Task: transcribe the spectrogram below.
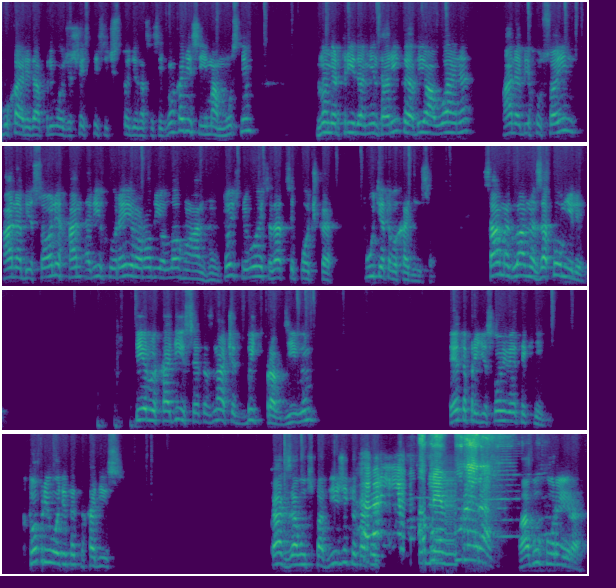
Бухари, да, приводит 6197 хадисе, имам Муслим, номер 3, да, мин тарика, аби ан аби Хусайн, ан аби Салих, ан аби Хурейра, ради Аллаху анху. То есть приводится, да, цепочка, путь этого хадиса. Самое главное, запомнили, первый хадис – это значит быть правдивым. Это предисловие этой книги. Кто приводит этот хадис? Как зовут сподвижника? Который... Абу Хурейра. Абу Хурейра.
